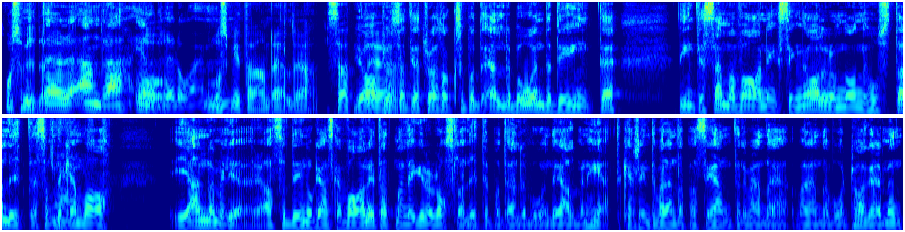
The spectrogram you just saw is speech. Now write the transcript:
Och, och smittar andra äldre då. Mm. Och smittar andra äldre. Så att, ja, plus att jag tror att också på ett äldreboende, det är inte, det är inte samma varningssignaler om någon hostar lite som Nej, det kan vara i andra miljöer. Alltså det är nog ganska vanligt att man ligger och rosslar lite på ett äldreboende i allmänhet. Kanske inte varenda patient eller varenda, varenda vårdtagare, men,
